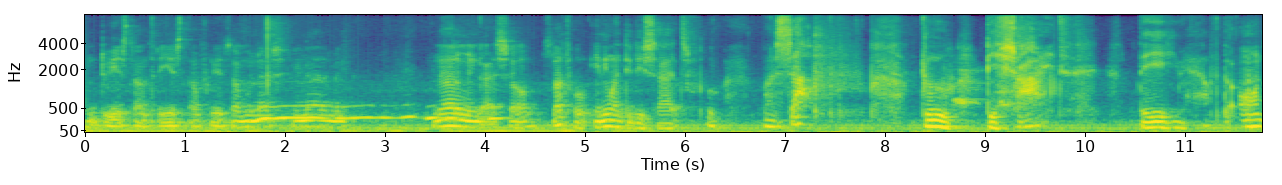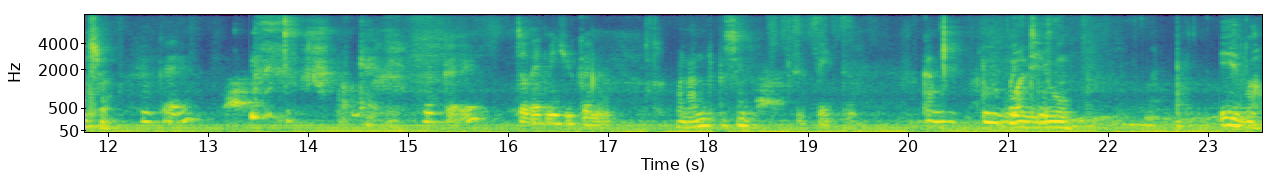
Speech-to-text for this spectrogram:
in two years time, three years time, four years time, who knows? You know what I mean? You know what I mean, guys? So it's not for anyone to decide, it's for myself to decide. There you have the answer. Okay. Okay. Okay. So that means you're gonna 100%. better. Come. I'm Will you ever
